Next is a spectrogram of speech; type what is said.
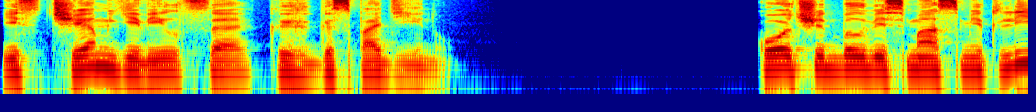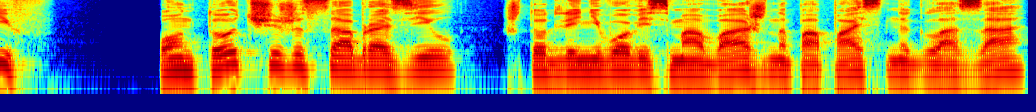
и с чем явился к их господину. Кочет был весьма сметлив. Он тотчас же сообразил, что для него весьма важно попасть на глаза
